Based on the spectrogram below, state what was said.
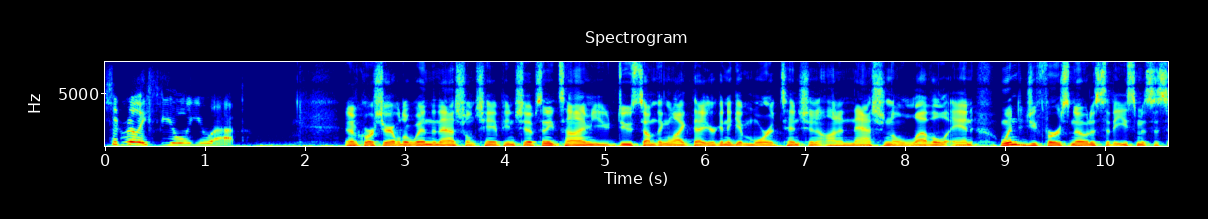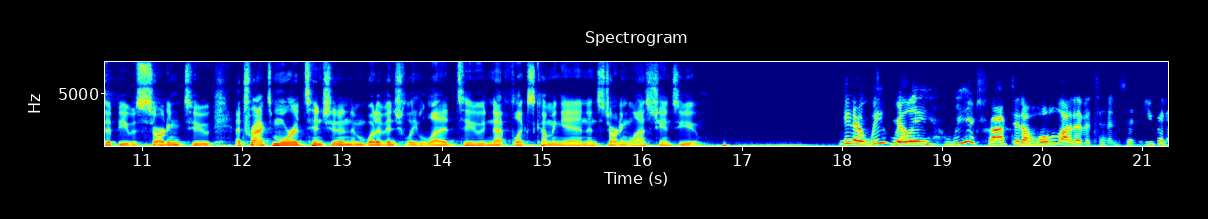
should really fuel you up. And of course, you're able to win the national championships. Anytime you do something like that, you're going to get more attention on a national level. And when did you first notice that East Mississippi was starting to attract more attention and what eventually led to Netflix coming in and starting Last Chance U? You know, we really we attracted a whole lot of attention even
